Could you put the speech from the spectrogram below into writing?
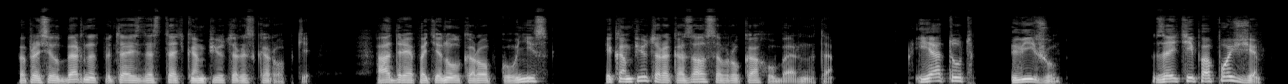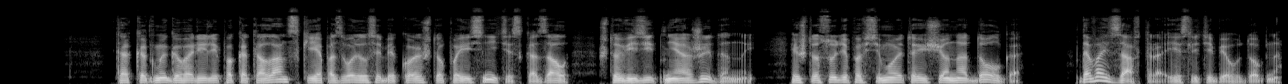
— попросил Бернард, пытаясь достать компьютер из коробки. Адрия потянул коробку вниз, и компьютер оказался в руках у Берната. «Я тут вижу. Зайти попозже?» Так как мы говорили по-каталански, я позволил себе кое-что пояснить и сказал, что визит неожиданный, и что, судя по всему, это еще надолго. Давай завтра, если тебе удобно.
